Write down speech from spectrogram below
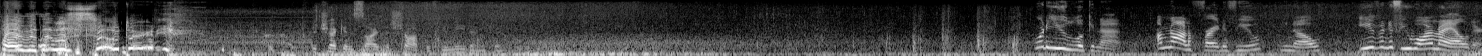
Simon, that was so dirty. To check inside the shop if you need anything. What are you looking at? I'm not afraid of you, you know, even if you are my elder.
